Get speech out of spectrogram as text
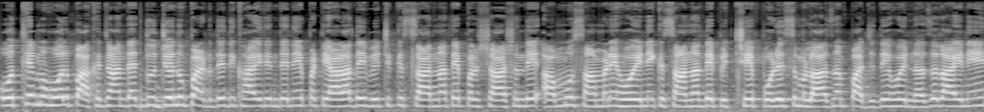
ਉੱਥੇ ਮਾਹੌਲ ਭਖ ਜਾਂਦਾ ਹੈ। ਦੂਜੇ ਨੂੰ ਭੜਦੇ ਦਿਖਾਈ ਦਿੰਦੇ ਨੇ। ਪਟਿਆਲਾ ਦੇ ਵਿੱਚ ਕਿਸਾਨਾਂ ਤੇ ਪ੍ਰਸ਼ਾਸਨ ਦੇ ਆਮੋ ਸਾਹਮਣੇ ਹੋਏ ਨੇ। ਕਿਸਾਨਾਂ ਦੇ ਪਿੱਛੇ ਪੁਲਿਸ ਮੁਲਾਜ਼ਮ ਭੱਜਦੇ ਹੋਏ ਨਜ਼ਰ ਆਏ ਨੇ।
